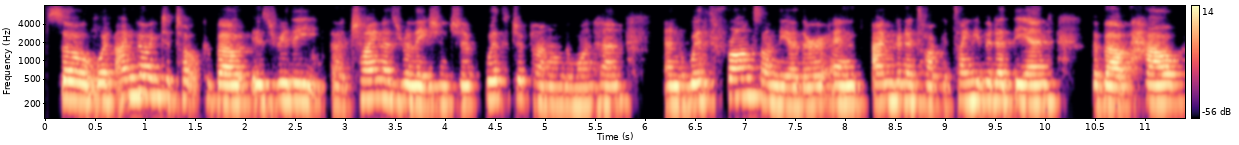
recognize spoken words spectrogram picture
So what I'm going to talk about is really uh, China's relationship with Japan on the one hand and with France on the other. And I'm going to talk a tiny bit at the end about how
